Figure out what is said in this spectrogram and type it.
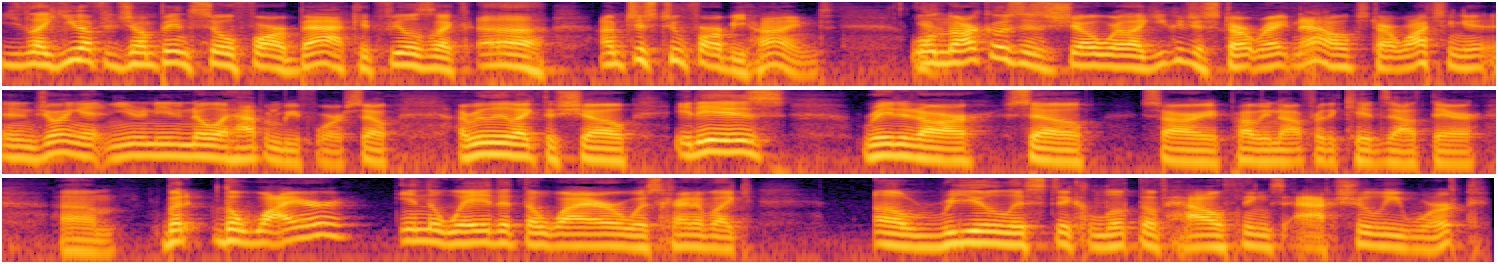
you, like you have to jump in so far back. It feels like, uh, I'm just too far behind. Well, Narcos is a show where like you can just start right now, start watching it and enjoying it, and you don't need to know what happened before. So I really like the show. It is rated R, so sorry, probably not for the kids out there. Um, but The Wire, in the way that The Wire was kind of like a realistic look of how things actually work.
